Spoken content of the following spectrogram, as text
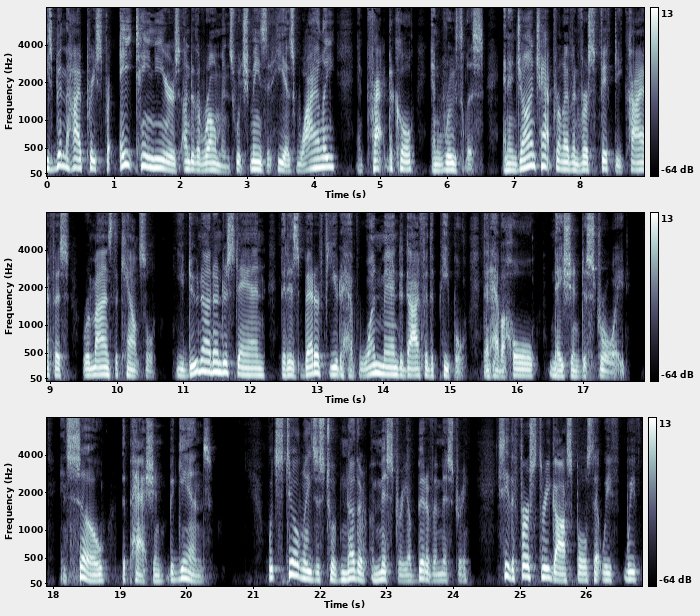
He's been the high priest for 18 years under the Romans, which means that he is wily and practical and ruthless. And in John chapter 11, verse 50, Caiaphas reminds the council, you do not understand that it is better for you to have one man to die for the people than have a whole nation destroyed. And so the passion begins which still leads us to another a mystery, a bit of a mystery. See, the first three gospels that we've we've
